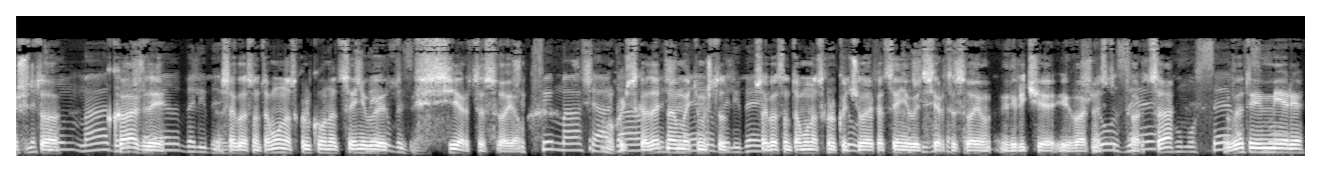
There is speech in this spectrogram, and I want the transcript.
что каждый, согласно тому, насколько он оценивает в сердце своем. Он хочет сказать нам этим, что согласно тому, насколько человек оценивает в сердце своем величие и важность Творца, в этой мере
